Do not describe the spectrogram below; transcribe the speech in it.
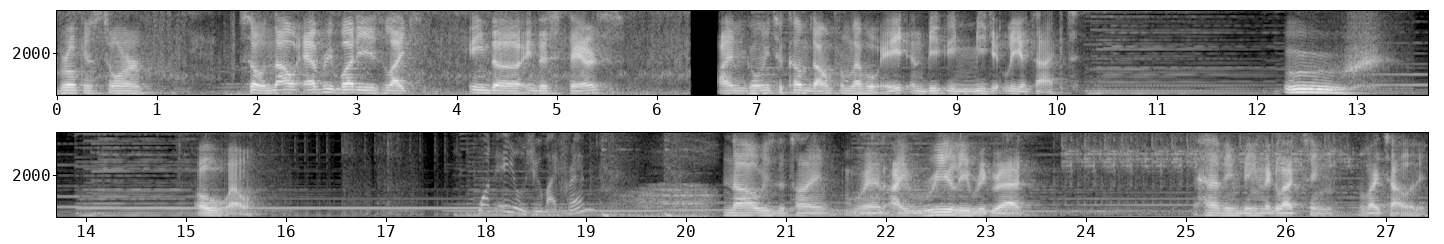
Broken Storm. So now everybody is like in the in the stairs I'm going to come down from level 8 and be immediately attacked. Ooh. Oh well. What ails you, my friend? Now is the time when I really regret having been neglecting vitality.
